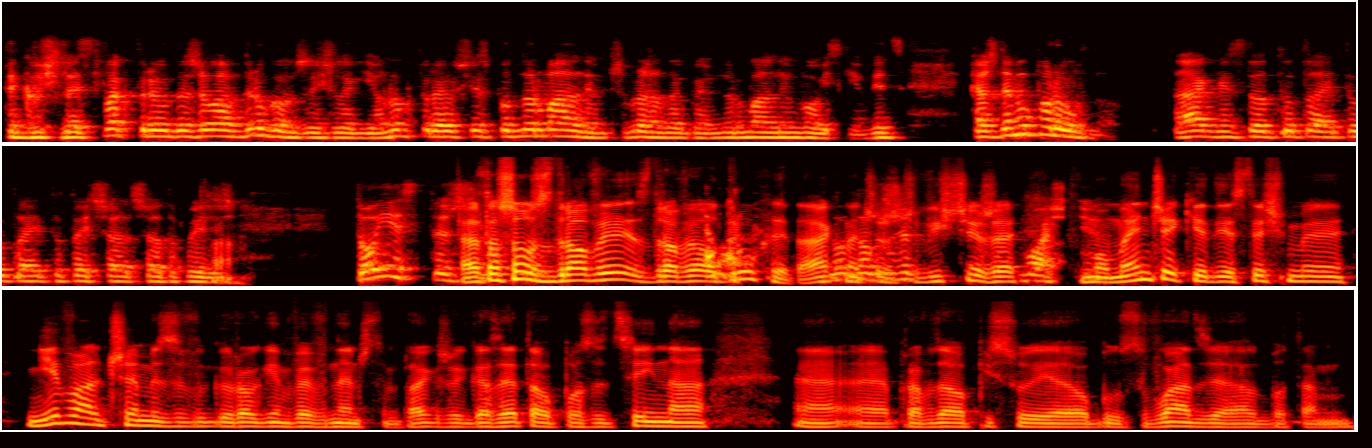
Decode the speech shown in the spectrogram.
tego śledztwa, która uderzyła w drugą część Legionu, która już jest pod normalnym, przepraszam, tak powiem, normalnym wojskiem, więc każdemu porówno. Tak, więc to tutaj, tutaj, tutaj trzeba, trzeba to powiedzieć. Tak. To jest też. Ale to są zdrowe, zdrowe tak, odruchy, tak? No znaczy, dobrze, rzeczywiście, że właśnie. w momencie, kiedy jesteśmy, nie walczymy z wrogiem wewnętrznym, tak? Że gazeta opozycyjna, e, e, prawda, opisuje obóz władzy albo tam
